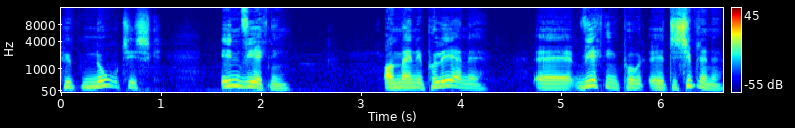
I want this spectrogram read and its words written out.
hypnotisk indvirkning og manipulerende øh, virkning på øh, disciplene.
